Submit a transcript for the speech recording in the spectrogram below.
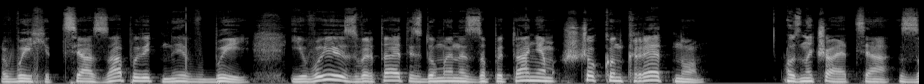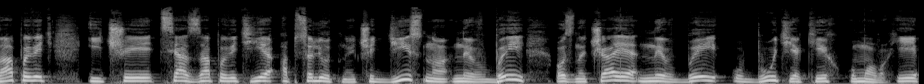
Вихід. Ця заповідь не вбий. І ви звертаєтесь до мене з запитанням, що конкретно. Означає ця заповідь, і чи ця заповідь є абсолютною, чи дійсно не вбий означає не вбий у будь-яких умовах. І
